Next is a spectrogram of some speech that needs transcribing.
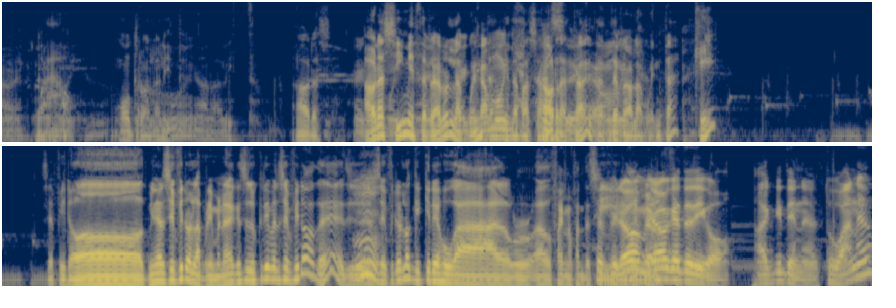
A ver, Wow. Otro a la lista. Camuy a la lista. Ahora sí. El Ahora Camuy, sí me el- cerraron la cuenta. Camuy ¿Qué te ha pasado? ¿Que te han Camuy cerrado la cuenta? ¿Qué? Sefirot. Mira el Sefirot, la primera vez que se suscribe el Sefirot, ¿eh? Mm. Sefirot lo que quiere jugar al, al Final Fantasy. Sephiroth, mira lo que te digo. Aquí tienes tu banner,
